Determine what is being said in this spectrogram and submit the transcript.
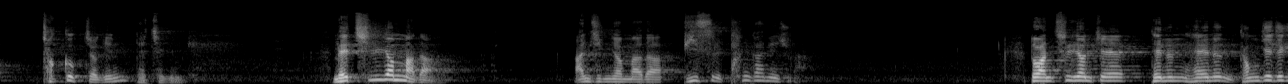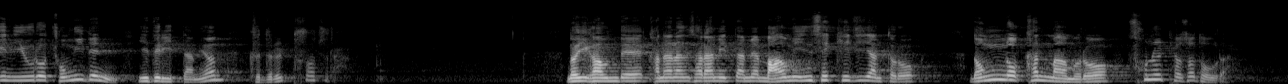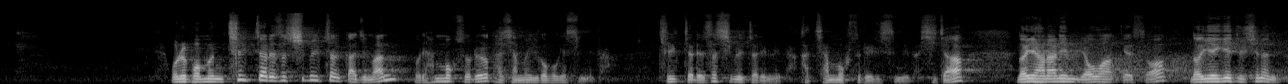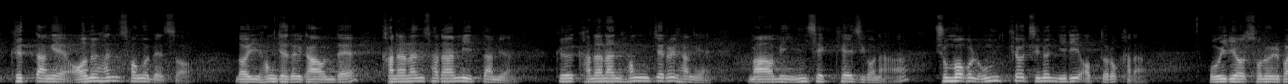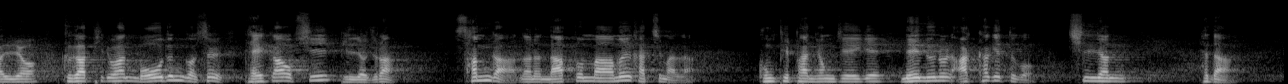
적극적인 대책입니다. 매 7년마다 안식년마다 빚을 탕감해 주라. 또한 7년째 되는 해는 경제적인 이유로 종이 된 이들이 있다면 그들을 풀어주라. 너희 가운데 가난한 사람이 있다면 마음이 인색해지지 않도록 넉넉한 마음으로 손을 펴서 도우라. 오늘 보면 7절에서 11절까지만 우리 한 목소리로 다시 한번 읽어보겠습니다. 7절에서 11절입니다. 같이 한 목소리로 읽습니다. 시작. 너희 하나님 여호와께서 너희에게 주시는 그 땅의 어느 한 성읍에서 너희 형제들 가운데 가난한 사람이 있다면 그 가난한 형제를 향해 마음이 인색해지거나 주먹을 움켜쥐는 일이 없도록 하라. 오히려 손을 벌려 그가 필요한 모든 것을 대가 없이 빌려주라. 삼가 너는 나쁜 마음을 갖지 말라. 궁핍한 형제에게 내 눈을 악하게 뜨고 7년 해다.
